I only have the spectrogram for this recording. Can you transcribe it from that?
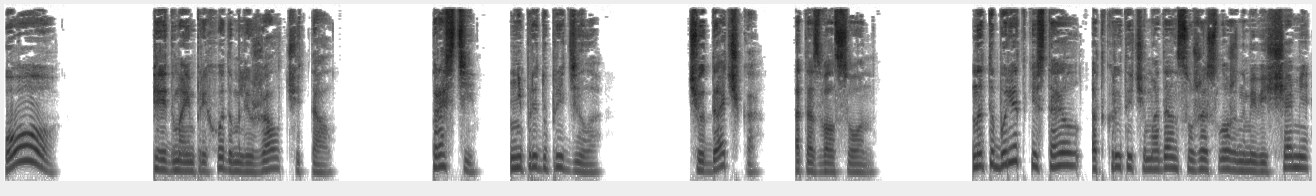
«О!» Перед моим приходом лежал, читал. «Прости, не предупредила». «Чудачка», — отозвался он. На табуретке стоял открытый чемодан с уже сложенными вещами,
